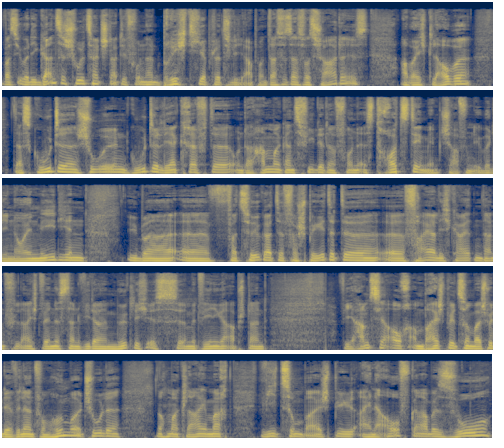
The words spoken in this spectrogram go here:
was über die ganze Schulzeit stattgefunden hat, bricht hier plötzlich ab. Und das ist das, was schade ist. Aber ich glaube, dass gute Schulen, gute Lehrkräfte, und da haben wir ganz viele davon, es trotzdem eben schaffen, über die neuen Medien, über äh, verzögerte, verspätete äh, Feierlichkeiten dann vielleicht, wenn es dann wieder möglich ist, äh, mit weniger Abstand, wir haben es ja auch am Beispiel zum Beispiel der Wilhelm vom Humboldt-Schule nochmal klar gemacht, wie zum Beispiel eine Aufgabe so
